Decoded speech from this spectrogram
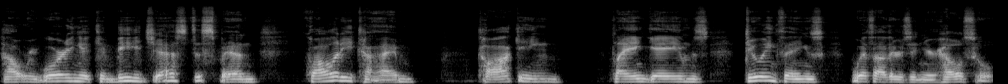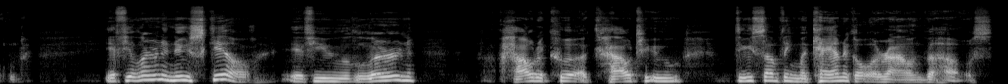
how rewarding it can be just to spend quality time talking, playing games, doing things with others in your household. If you learn a new skill, if you learn how to cook, how to do something mechanical around the house,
